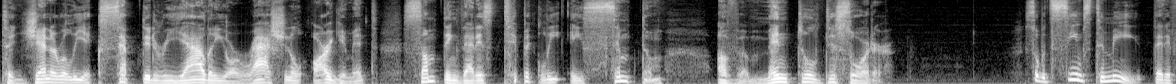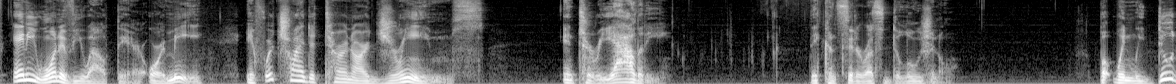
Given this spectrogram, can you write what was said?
to generally accepted reality or rational argument, something that is typically a symptom of a mental disorder? So it seems to me that if any one of you out there, or me, if we're trying to turn our dreams into reality, they consider us delusional. But when we do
